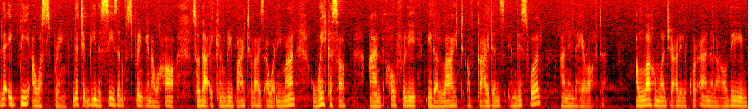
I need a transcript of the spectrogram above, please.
Let it be our spring. Let it be the season of spring in our heart so that it can revitalize our Iman, wake us up, and hopefully be the light of guidance in this world and in the hereafter. Allahumma ja'alil Quran al-Azim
